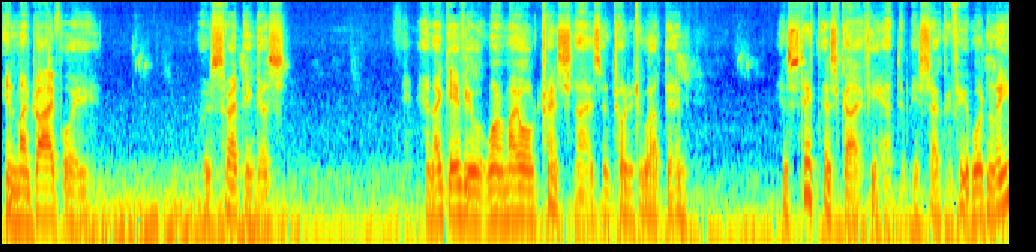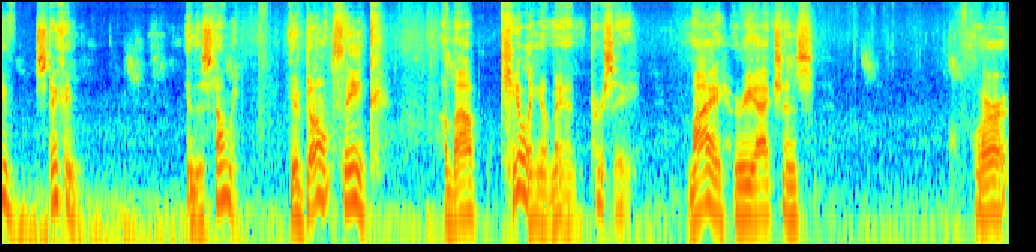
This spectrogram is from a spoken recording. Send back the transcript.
in my driveway who was threatening us. And I gave you one of my old trench knives and told you to go out there and, and stick this guy if he had to be stuck. If he wouldn't leave, stick him in the stomach. You don't think about killing a man per se. My reactions were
